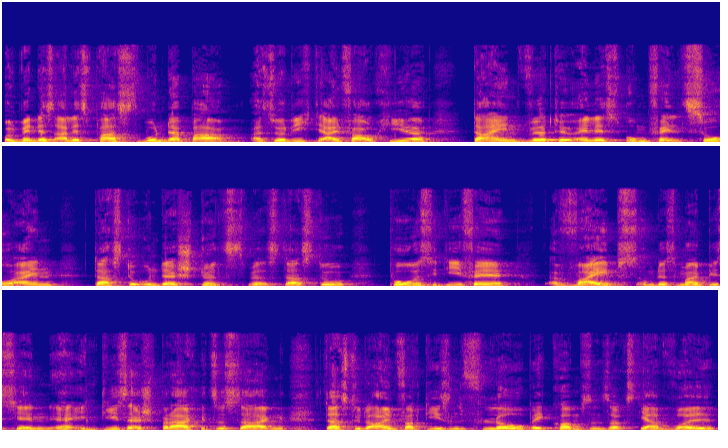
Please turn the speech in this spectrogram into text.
Und wenn das alles passt, wunderbar. Also richte einfach auch hier dein virtuelles Umfeld so ein, dass du unterstützt wirst, dass du positive Vibes, um das mal ein bisschen in dieser Sprache zu sagen, dass du da einfach diesen Flow bekommst und sagst, jawohl,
